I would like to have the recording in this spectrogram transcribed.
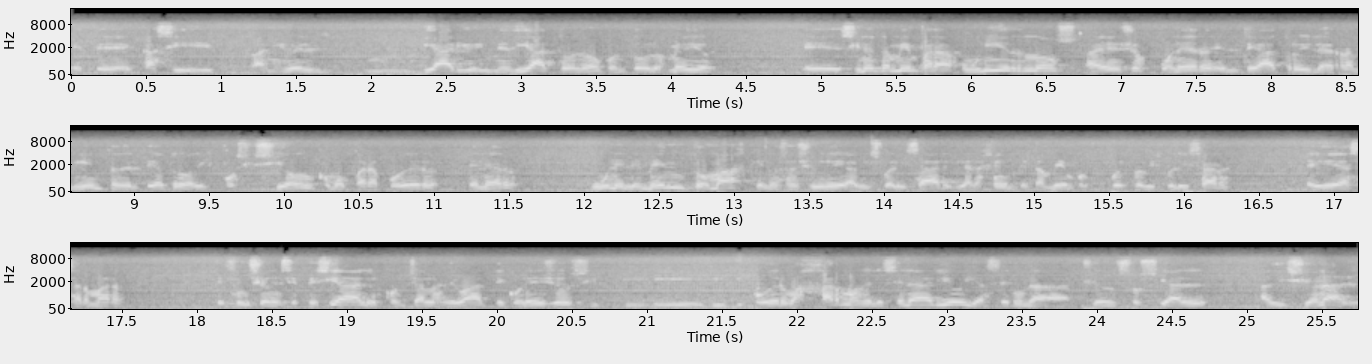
este, casi a nivel diario, inmediato, ¿no? con todos los medios, eh, sino también para unirnos a ellos, poner el teatro y la herramienta del teatro a disposición como para poder tener un elemento más que nos ayude a visualizar y a la gente también, por supuesto, a visualizar. La idea es armar funciones especiales, con charlas debate con ellos y, poder bajarnos del escenario y hacer una acción social adicional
